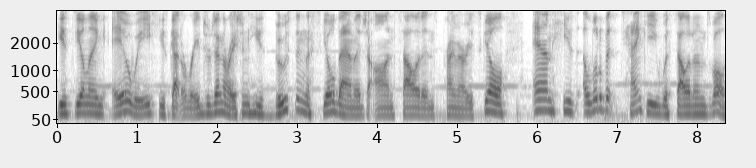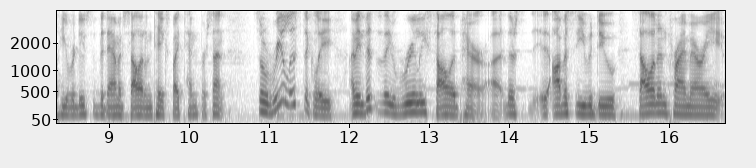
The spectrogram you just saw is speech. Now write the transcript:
He's dealing AoE he's got a rage regeneration he's boosting the skill damage on Saladin's primary skill and he's a little bit tanky with Saladin as well. He reduces the damage Saladin takes by 10 percent so realistically I mean this is a really solid pair. Uh, there's obviously you would do Saladin primary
